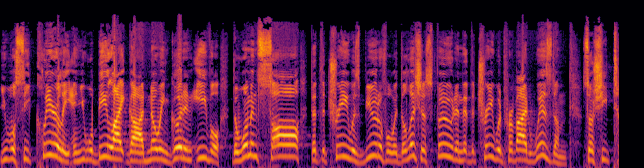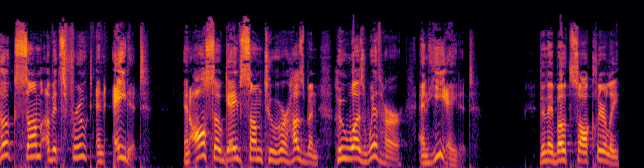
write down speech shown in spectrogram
you will see clearly and you will be like God, knowing good and evil. The woman saw that the tree was beautiful with delicious food and that the tree would provide wisdom. So she took some of its fruit and ate it, and also gave some to her husband who was with her, and he ate it. Then they both saw clearly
